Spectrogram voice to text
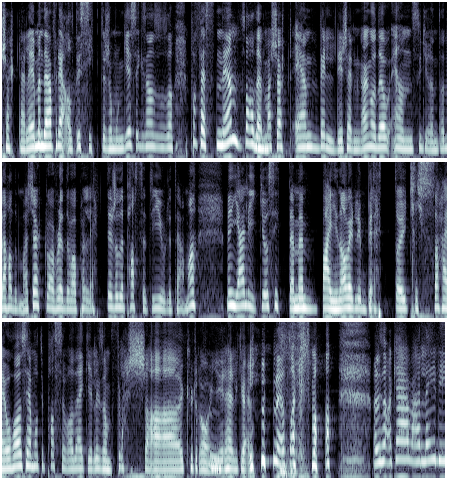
skjørt, heller. Men det er fordi jeg alltid sitter som ungis. Sånn som på festen din så hadde jeg på meg skjørt en veldig sjelden gang. Og det var eneste grunnen til at jeg hadde på meg skjørt, var fordi det var paletter, så det passet til juletema. Men jeg liker jo å sitte med beina veldig bredt og i kryss og hei og hå, så jeg måtte jo passe på at jeg ikke liksom flasha Kurt Roger hele kvelden når jeg snakket med han. Og Liksom, ok, lady,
